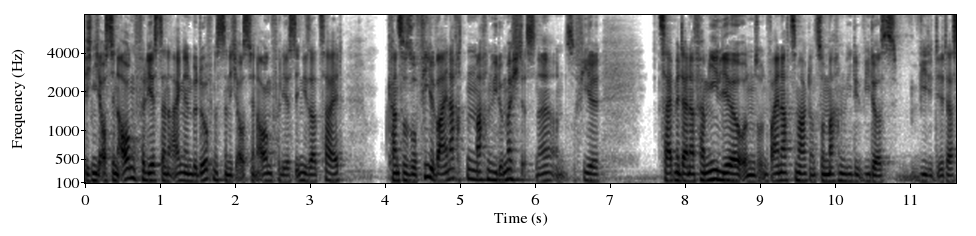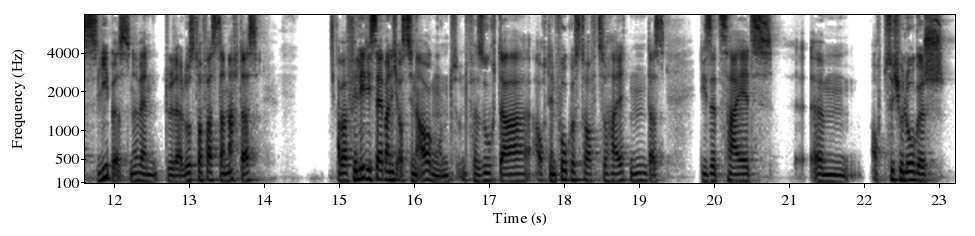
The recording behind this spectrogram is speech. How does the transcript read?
dich nicht aus den Augen verlierst, deine eigenen Bedürfnisse nicht aus den Augen verlierst in dieser Zeit, kannst du so viel Weihnachten machen, wie du möchtest, ne? Und so viel Zeit mit deiner Familie und, und Weihnachtsmarkt und so machen, wie du, wie du das, wie dir das lieb ist, ne? Wenn du da Lust drauf hast, dann mach das. Aber verlier dich selber nicht aus den Augen und, und versuch da auch den Fokus drauf zu halten, dass diese Zeit ähm, auch psychologisch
